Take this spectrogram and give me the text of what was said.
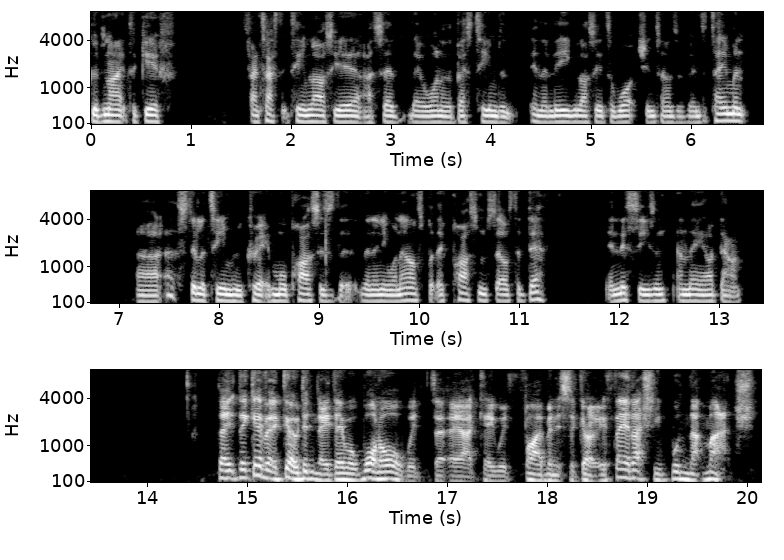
Good night to GIF. Fantastic team last year. I said they were one of the best teams in, in the league last year to watch in terms of entertainment. Uh, still a team who created more passes th- than anyone else, but they've passed themselves to death in this season, and they are down. They, they gave it a go, didn't they? They were one all with uh, AIK with five minutes to go. If they had actually won that match,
